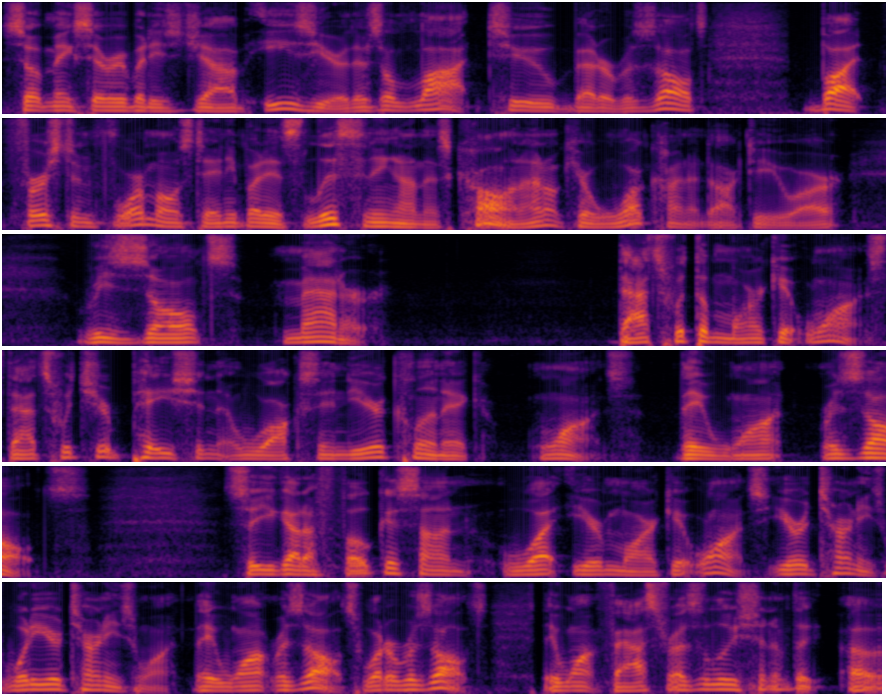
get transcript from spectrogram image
So it makes everybody's job easier. There's a lot to better results. But first and foremost, to anybody that's listening on this call, and I don't care what kind of doctor you are, results matter. That's what the market wants. That's what your patient that walks into your clinic wants. They want results. So you got to focus on what your market wants. Your attorneys, what do your attorneys want? They want results. What are results? They want fast resolution of the uh,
